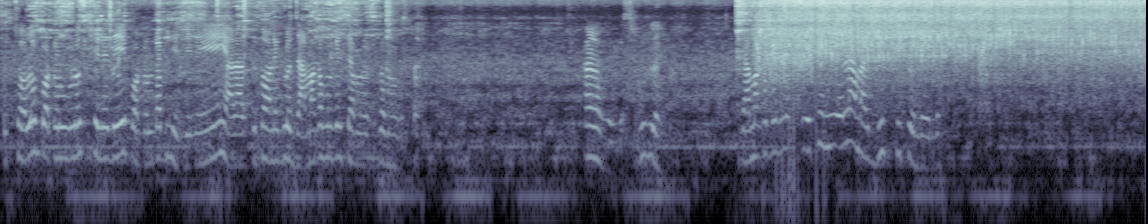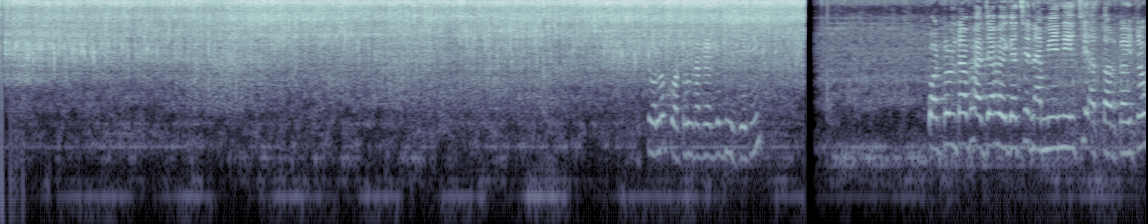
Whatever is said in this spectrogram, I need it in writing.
তো চলো পটলগুলো ছেড়ে দিই, পটলটা ভেজে নেই। আর আজকে তো অনেকগুলো জামা কাপড় গেছে আমার একদম অবস্থা। খারাপ হয়ে গেছে, বুঝলে? জামা কাপড়গুলো কেটে নিয়ে এলাম আর বৃষ্টি চলে এলো। চলো পটলটাকে আগে ভেজে নিই। পটলটা ভাজা হয়ে গেছে, নামিয়ে নিয়েছি আর তরকারিটাও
